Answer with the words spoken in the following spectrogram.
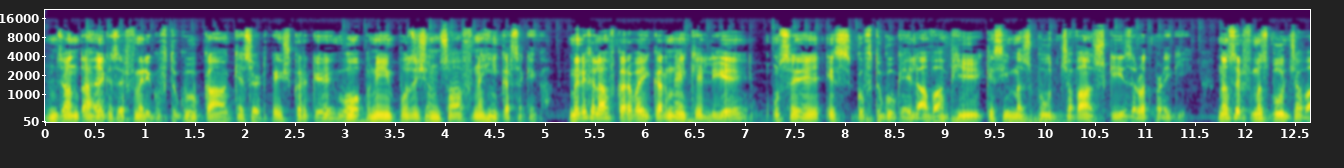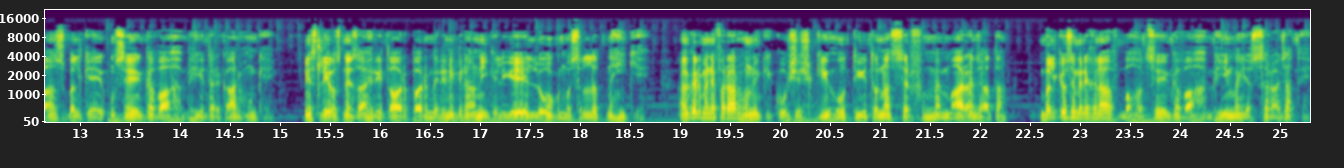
जानता है कि सिर्फ़ मेरी गुफ्तगु का कैसेट पेश करके वो अपनी पोजीशन साफ़ नहीं कर सकेगा। मेरे खिलाफ कार्रवाई करने के लिए उसे इस गुफ्तगु के अलावा भी किसी मज़बूत जवाब की ज़रूरत पड़ेगी। न सिर्फ़ मज़बूत जवाब बल्कि उसे गवाह भी दरकार होंगे। इसलिए उसने ज़ाहरी तौर पर मेरी निगरानी के लिए लोग मुसलत नहीं किए। अगर मैंने फरार होने की कोशिश की होती तो न सिर्फ़ मैं मारा जाता, बल्कि उसे मेरे खिलाफ बहुत से गवाह भी मैसर आ जाते।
